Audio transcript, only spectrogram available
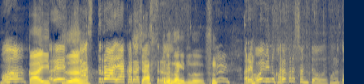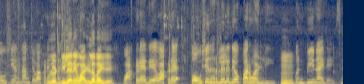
मग? काय अरे शास्त्र या खरा शास्त्र. शास्त्र सांगितलं. हम्म. अरे होय विनू खरं खरंच सांगतो म्हणून तवशी यंदा आमच्या वाकड्या उलट दिल्याने वाढलं पाहिजे. वाकड्या दे वाकड्या तवशी धरलेली देव पार वाढली हम्म. पण बी नाही द्यायचा.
